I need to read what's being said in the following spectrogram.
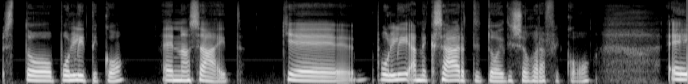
στο πολίτικο, ένα site και πολύ ανεξάρτητο ειδησιογραφικό. Ε,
